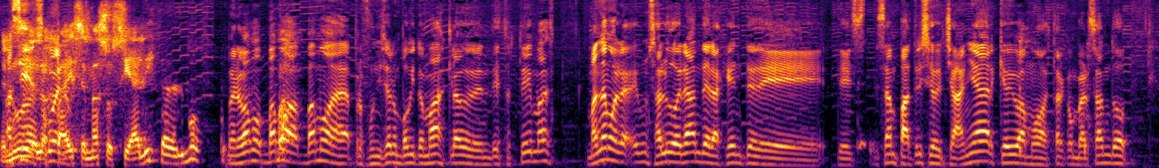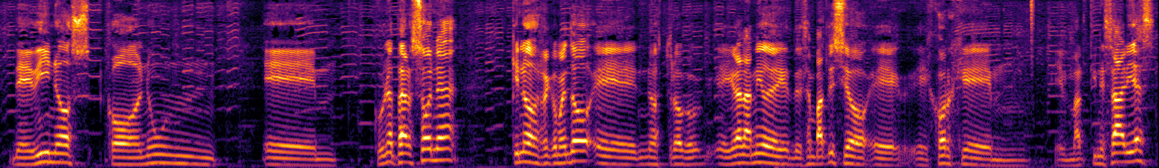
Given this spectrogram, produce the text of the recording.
En uno de los países más socialistas del mundo. Bueno, vamos, vamos, a, vamos a profundizar un poquito más, Claudio, de, estos temas. Mandamos un saludo grande a la gente de, San Patricio de Chañar, que hoy vamos a estar conversando de vinos con un eh, con una persona que nos recomendó eh, nuestro eh, gran amigo de, San Patricio, eh, Jorge mm, Martínez Arias,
